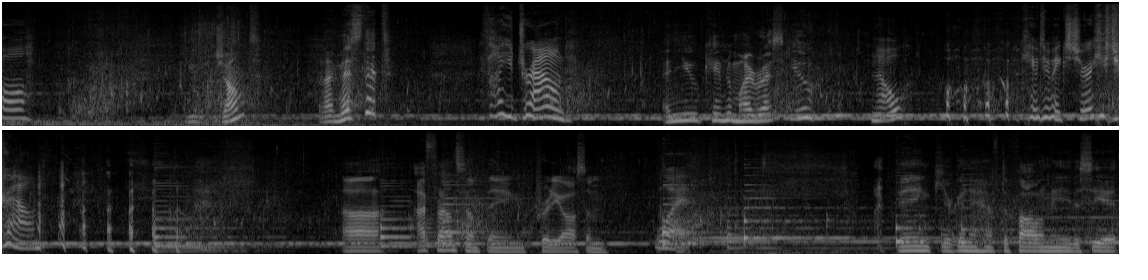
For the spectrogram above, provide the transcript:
Asshole. You jumped? And I missed it? I thought you drowned. And you came to my rescue? No. I came to make sure you drowned. Uh, I found something pretty awesome. What? I think you're gonna have to follow me to see it.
